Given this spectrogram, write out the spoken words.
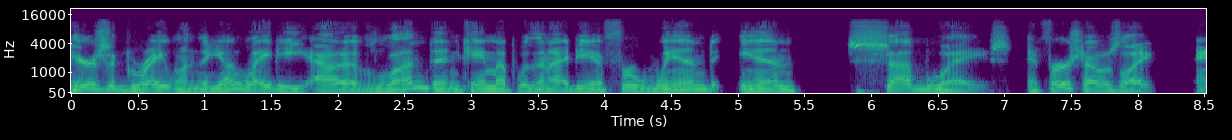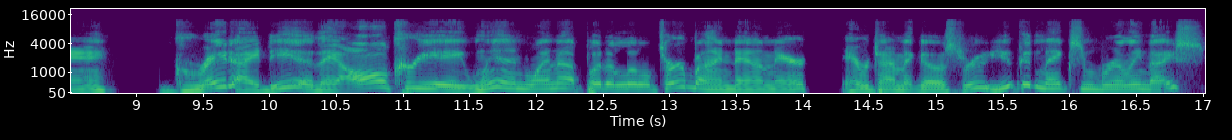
Here's a great one. The young lady out of London came up with an idea for wind in subways. At first, I was like, eh, great idea. They all create wind. Why not put a little turbine down there? Every time it goes through, you could make some really nice.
